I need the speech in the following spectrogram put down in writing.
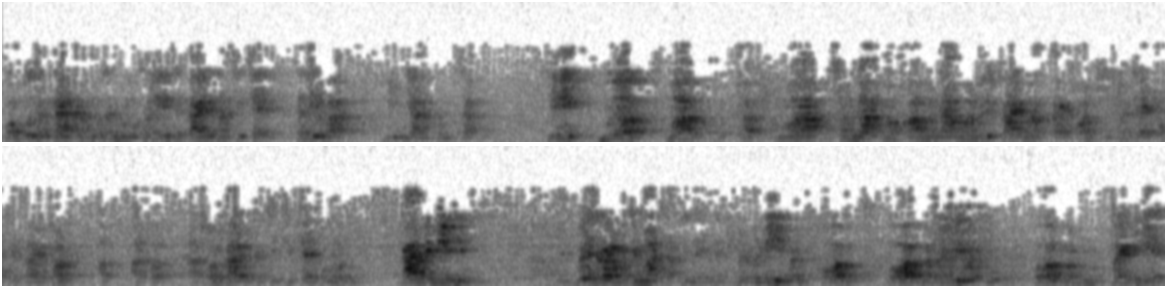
ความพูดทางตาทางหูทางหูทางลิ้นทางกายทางจิตใจท่านเรียกว่า วิญญาณคนทราบที่นี่เมื่อมามาชำระมาพามันามันลื้อกายมากกายถอนจิตถอนใจออกจากกายถอนถอนกายออกจากจิตใจของเรากายไม่มีที่เวทนามันจะมาจากที่ไหนมันไม่มีมันเพราะว่าเพราะว่ามันไม่มีวัตถุเพราะว่ามันไม่มีเหตุ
